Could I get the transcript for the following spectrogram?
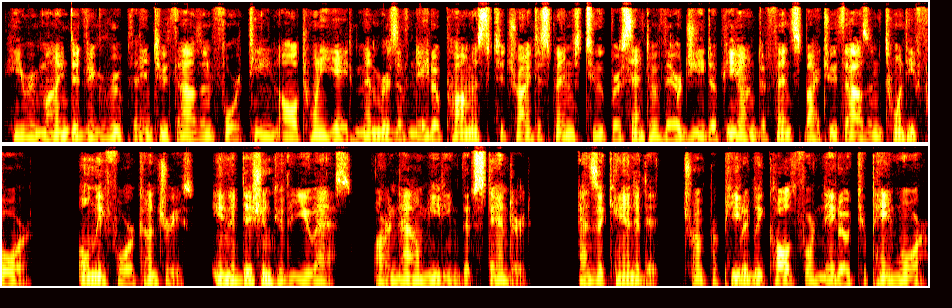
He reminded the group that in 2014 all 28 members of NATO promised to try to spend 2% of their GDP on defense by 2024. Only four countries, in addition to the U.S., are now meeting that standard. As a candidate, Trump repeatedly called for NATO to pay more,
